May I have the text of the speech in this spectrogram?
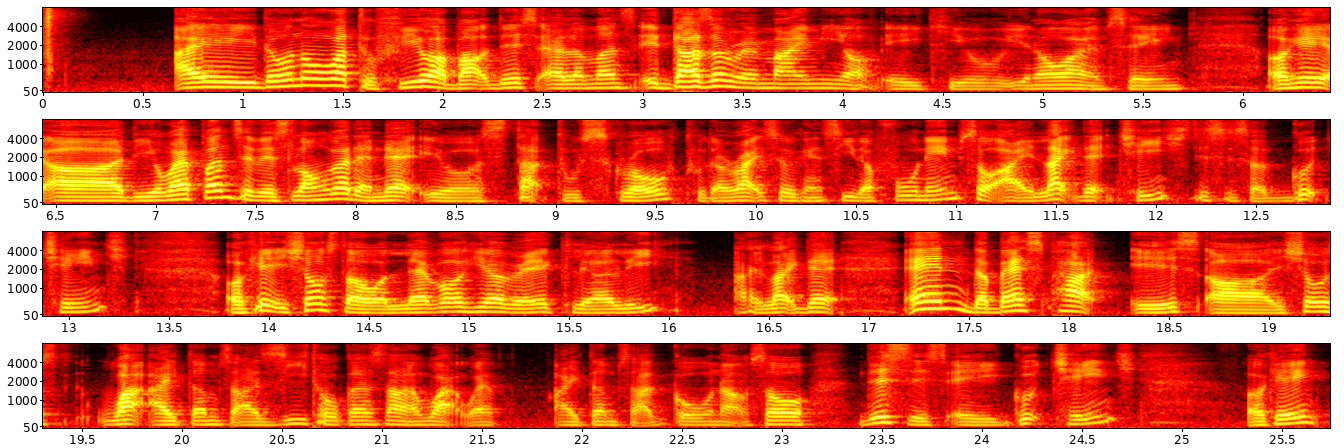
I don't know what to feel about these elements. It doesn't remind me of AQ. You know what I'm saying? Okay, uh, the weapons, if it's longer than that, it will start to scroll to the right so you can see the full name. So I like that change. This is a good change. Okay, it shows the level here very clearly. I like that. And the best part is uh, it shows what items are Z tokens now and what items are gold now. So this is a good change. Okay,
